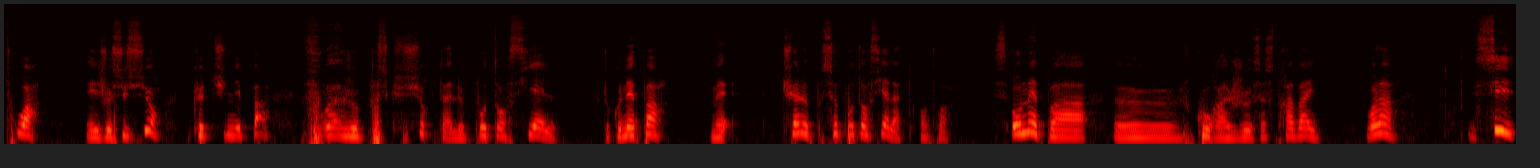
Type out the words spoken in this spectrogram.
toi, et je suis sûr que tu n'es pas. Je suis sûr que tu as le potentiel. Je te connais pas, mais tu as ce potentiel en toi. On n'est pas euh, courageux, ça se travaille. Voilà. Si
